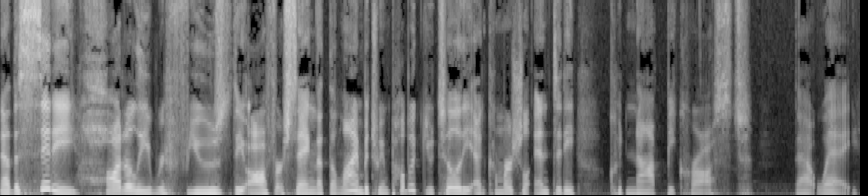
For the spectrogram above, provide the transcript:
Now, the city haughtily refused the offer, saying that the line between public utility and commercial entity could not be crossed that way,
